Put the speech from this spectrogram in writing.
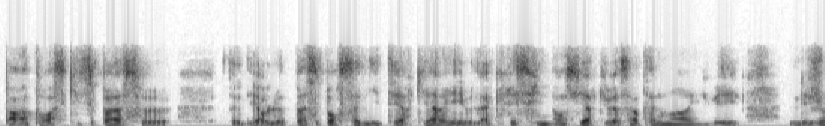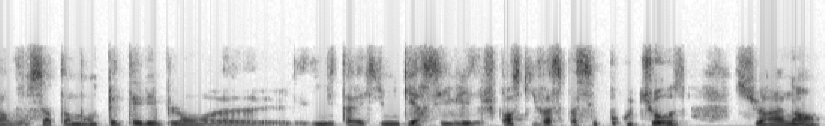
par rapport à ce qui se passe, euh, c'est-à-dire le passeport sanitaire qui arrive, la crise financière qui va certainement arriver, les gens vont certainement péter les plombs, euh, limite avec une guerre civile. Je pense qu'il va se passer beaucoup de choses sur un an,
